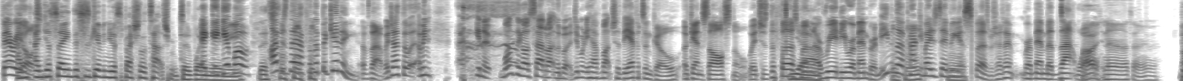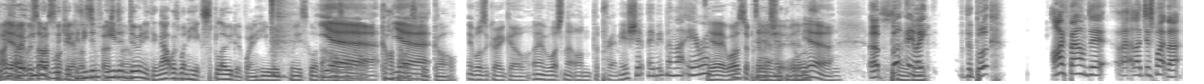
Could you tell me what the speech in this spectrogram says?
Very And, odd. and you're saying this has given you a special attachment to Wayne Yeah, yeah, Rooney. well, This- I was there for the beginning of that, which I thought. I mean, uh, you know, one thing I was sad about in the book, I didn't really have much of the Everton goal against Arsenal, which is the first Yeah. moment I really remember him. Even though apparently he made his debut against Spurs, which I don't remember that well. Oh, no, I don't know. I Yeah. thought But it was you wouldn't, would you? Because he didn't. He didn't do anything. That was when he exploded when he would when he scored that. Yeah, goal. God, that was yeah. a good goal. It was a great goal. I remember watching that on the Premiership, maybe in that era. Yeah, it was a premiership. Yeah. Yeah. Yeah. Uh, So but anyway, good. the book, I found it, uh, like, despite that,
